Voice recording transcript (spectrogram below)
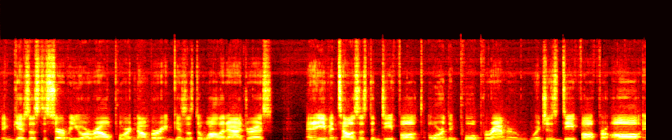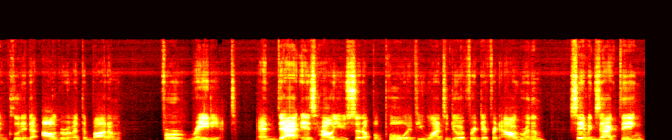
It gives us the server URL, port number, it gives us the wallet address, and it even tells us the default or the pool parameter, which is default for all, including the algorithm at the bottom for Radiant. And that is how you set up a pool. If you wanted to do it for a different algorithm, same exact thing,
